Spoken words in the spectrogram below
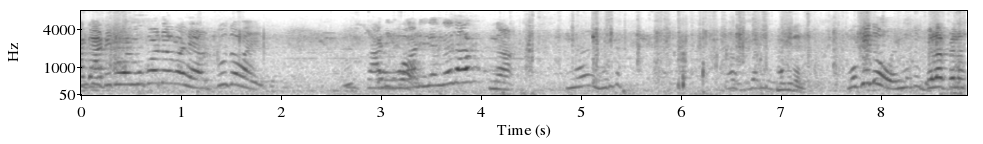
આ ગાડી તો મૂકો દો ભાઈ હેડતું જવાય ગાડી ગાડી લઈને જાવ. ના. મૂકી દે મૂકી દો મૂકી પેલા પેલા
